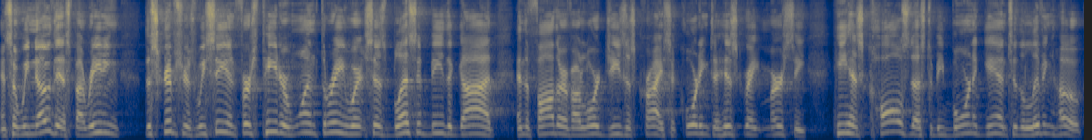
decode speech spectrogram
And so we know this by reading the scriptures. We see in 1 Peter 1 3 where it says, Blessed be the God and the Father of our Lord Jesus Christ, according to his great mercy. He has caused us to be born again to the living hope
